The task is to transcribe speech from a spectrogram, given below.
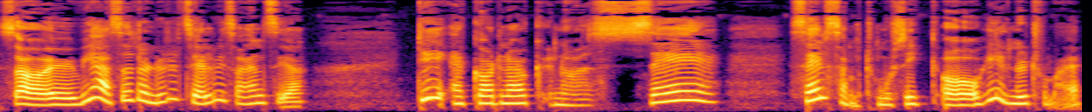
Så øh, vi har siddet og lyttet til Elvis, og han siger, det er godt nok noget sag, sælsomt musik, og helt nyt for mig.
